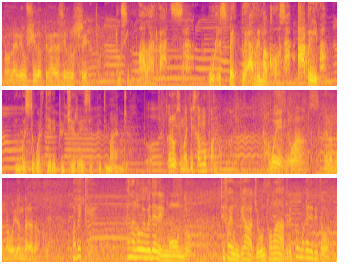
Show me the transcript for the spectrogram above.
non è riuscito a tenersi il lussetto. Tu sei mala razza. Un rispetto è la prima cosa, la prima. In questo quartiere più ci resti, più ti mangia. Caruso, ma ci stiamo fanno qua? Ma quindi, ma... Io non me ne voglio andare da qui. Ma perché? E non lo vuoi vedere il mondo? Ti fai un viaggio con tua madre e poi magari ritorni.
